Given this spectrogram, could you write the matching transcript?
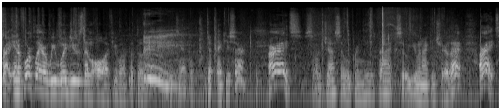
Right, in a four player, we would use them all if you want to put those for the example. Yep. Thank you, sir. All right, so Jess, I will bring these back so you and I can share that. All right,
